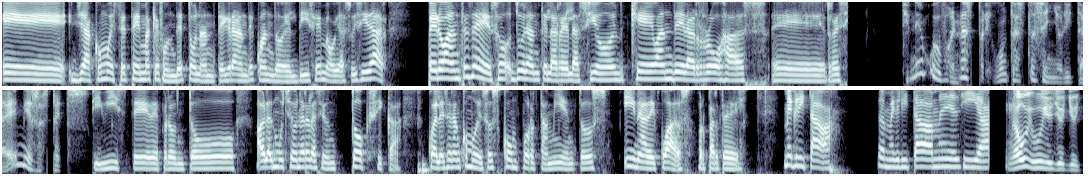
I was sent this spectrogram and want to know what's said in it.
eh, ya como este tema que fue un detonante grande cuando él dice me voy a suicidar. Pero antes de eso, durante la relación, ¿qué banderas rojas eh, Tiene muy buenas preguntas esta señorita, ¿eh? Mis respetos. recibiste? De pronto hablas mucho de una relación tóxica. ¿Cuáles eran como esos comportamientos inadecuados por parte de él? Me gritaba. O sea, me gritaba, me decía, Uy, uy, uy, uy, uy.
